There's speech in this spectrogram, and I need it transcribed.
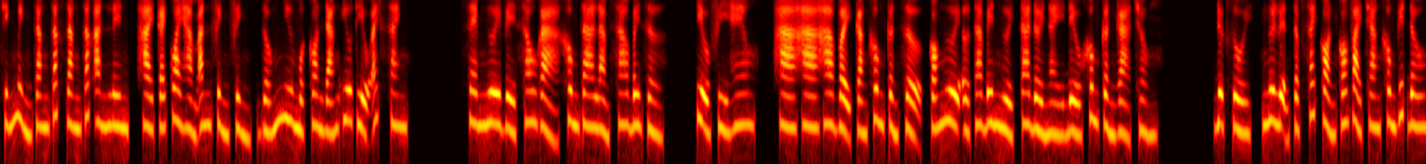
chính mình răng rắc răng rắc ăn lên, hai cái quai hàm ăn phình phình, giống như một con đáng yêu tiểu ếch xanh. Xem ngươi về sau gả không ra làm sao bây giờ. Tiểu phì heo, ha ha ha vậy càng không cần sợ, có ngươi ở ta bên người ta đời này đều không cần gả chồng. Được rồi, ngươi luyện tập sách còn có vài trang không viết đâu,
